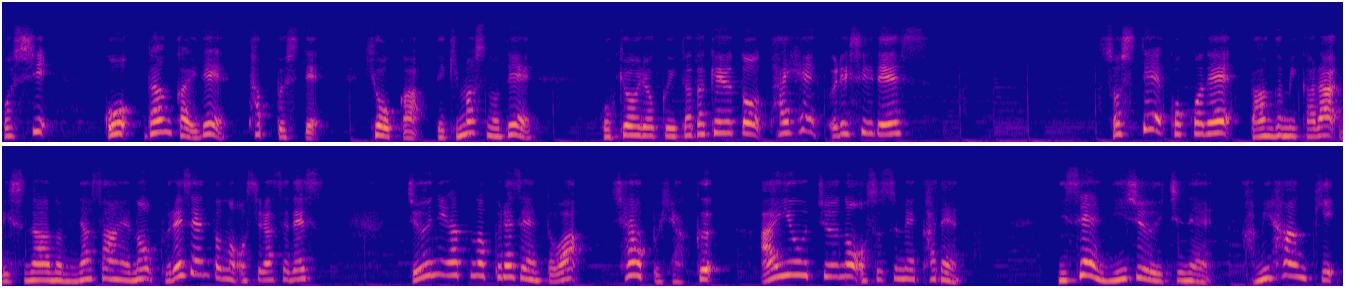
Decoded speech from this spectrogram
星5段階でタップして評価できますので、ご協力いただけると大変嬉しいです。そしてここで番組からリスナーの皆さんへのプレゼントのお知らせです。12月のプレゼントは、シャープ100愛用中のおすすめ家電2021年上半期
